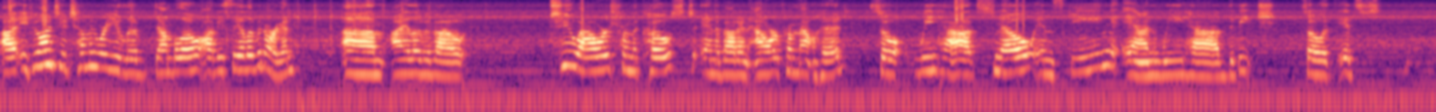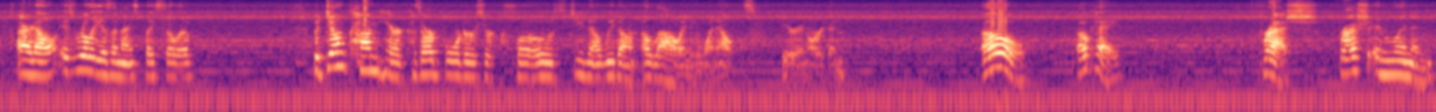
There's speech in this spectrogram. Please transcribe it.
uh, if you want to, tell me where you live down below. Obviously, I live in Oregon. Um, I live about two hours from the coast and about an hour from Mount Hood. So we have snow and skiing, and we have the beach. So it, it's, I don't know, it really is a nice place to live. But don't come here because our borders are closed. You know, we don't allow anyone else here in Oregon. Oh, okay. Fresh. Fresh and linen.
